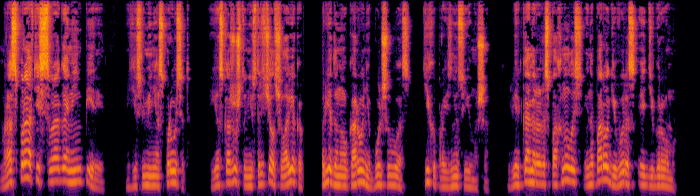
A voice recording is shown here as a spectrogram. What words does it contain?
Расправьтесь с врагами империи. Если меня спросят, я скажу, что не встречал человека, преданного короне, больше вас», – тихо произнес юноша. Дверь камеры распахнулась, и на пороге вырос Эдди Гром.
